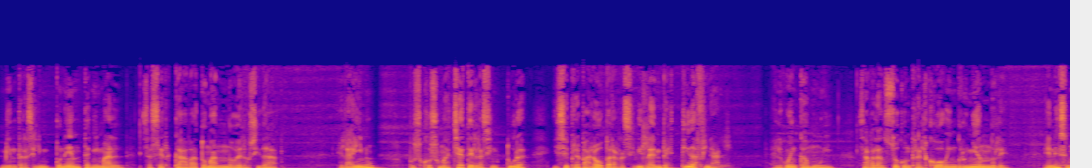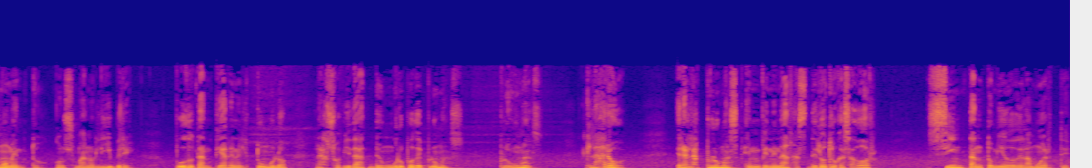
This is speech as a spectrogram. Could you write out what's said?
mientras el imponente animal se acercaba tomando velocidad. El Ainu buscó su machete en la cintura y se preparó para recibir la embestida final. El buen Camuy se abalanzó contra el joven gruñéndole. En ese momento, con su mano libre, pudo tantear en el túmulo la suavidad de un grupo de plumas. ¿Plumas? Claro, eran las plumas envenenadas del otro cazador. Sin tanto miedo de la muerte,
